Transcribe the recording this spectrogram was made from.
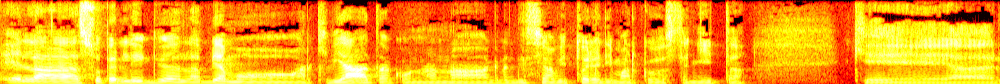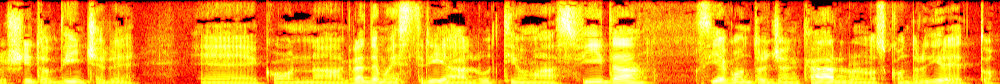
E la Super League l'abbiamo archiviata con una grandissima vittoria di Marco Stagnitta che è riuscito a vincere eh, con grande maestria l'ultima sfida sia contro Giancarlo nello scontro diretto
